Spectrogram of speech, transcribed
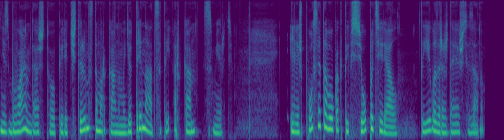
Не забываем, да, что перед 14 арканом идет 13 аркан — смерть. И лишь после того, как ты все потерял, ты возрождаешься заново.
